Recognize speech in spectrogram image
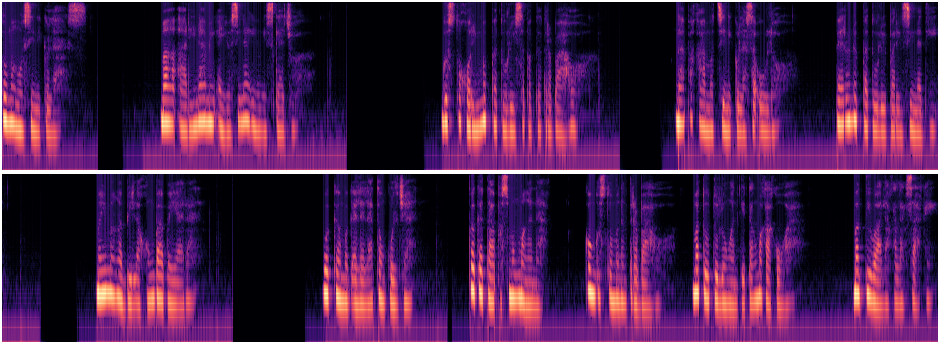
Tumango si Nicolas. Maaari naming ayusin ang iyong schedule. Gusto ko ring magpatuloy sa pagtatrabaho. Napakamot si Nicolas sa ulo, pero nagpatuloy pa rin si Nadine. May mga bill akong babayaran. Huwag kang mag-alala tungkol dyan. Pagkatapos mong manganak, kung gusto mo ng trabaho, matutulungan kitang makakuha. Magtiwala ka lang sa akin.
